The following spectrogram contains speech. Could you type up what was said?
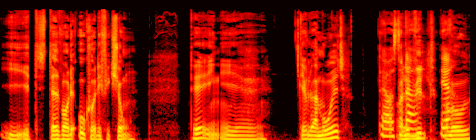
i et sted, hvor det er ok, det er fiktion. Det er egentlig, øh, det vil være modigt Der er også og den lidt der, vildt ja. og våget.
